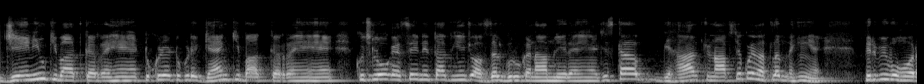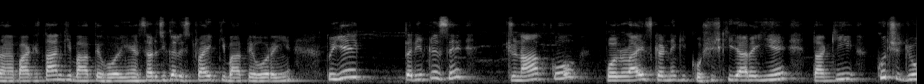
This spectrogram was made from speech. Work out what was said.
जेएनयू की बात कर रहे हैं टुकड़े टुकड़े गैंग की बात कर रहे हैं। कुछ लोग ऐसे नेता भी हैं जो अफजल गुरु का नाम ले रहे हैं, जिसका बिहार चुनाव से कोई मतलब नहीं है। फिर भी वो हो रहा है, पाकिस्तान की बातें हो रही हैं सर्जिकल स्ट्राइक की बातें हो रही हैं। तो ये एक तरीके से चुनाव को पोलराइज करने की कोशिश की जा रही है ताकि कुछ जो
